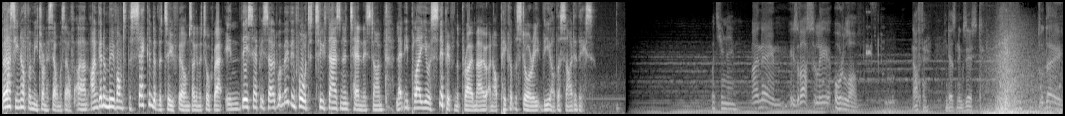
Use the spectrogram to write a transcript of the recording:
But that's enough of me trying to sell myself. Um, I'm going to move on to the second of the two films I'm going to talk about in this episode. We're moving forward to 2010 this time. Let me play you a snippet from the promo and I'll pick up the story the other side of this. What's your name? My name is Vasily Orlov. Nothing. He doesn't exist. Today,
